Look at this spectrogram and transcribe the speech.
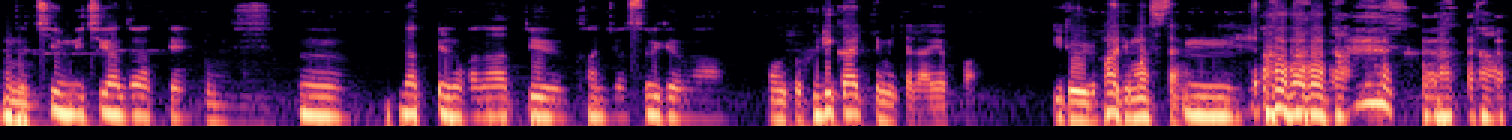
うん、チーム一丸となって、うん、うん、なってるのかなっていう感じはするけどな。本当振り返ってみたら、やっぱ、いろいろありましたね。うん。あった。あった。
